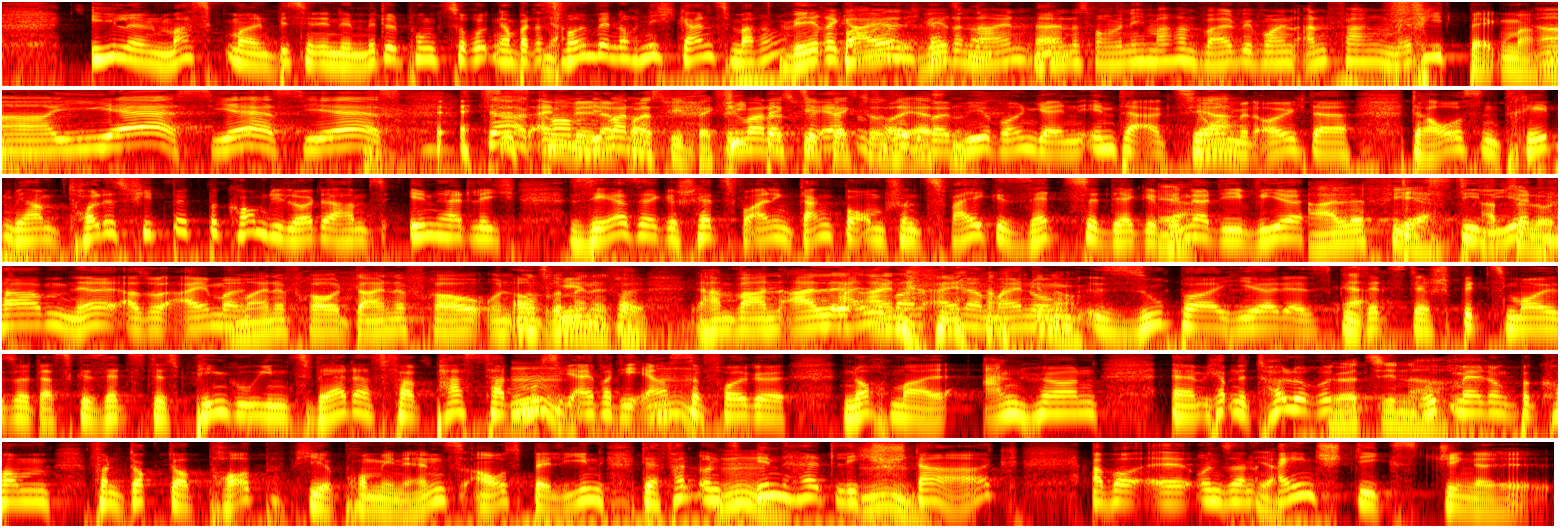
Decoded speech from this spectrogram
Elon Musk mal ein bisschen in den Mittelpunkt zu rücken. Aber das wollen wir noch nicht ganz machen. Wäre geil, wäre machen? nein, nein, das wollen wir nicht machen, weil wir wollen anfangen mit Feedback machen. Ah, yes, yes, yes. Es Ja, ein komm, wie war das Feedback? Wie war das Feedback ersten zu unserer Folge, ersten? Weil wir wollen ja in Interaktion Ja. mit euch da draußen treten. Wir haben tolles Feedback bekommen. Die Leute haben es inhaltlich sehr, sehr geschätzt. Vor allen Dingen dankbar um schon zwei Gesetze der Gewinner, Ja. die wir Alle vier. destilliert Absolut. haben. Ne? Also einmal Meine Frau, deine Frau und unsere Manager. Fall. Haben, waren alle, alle einer, waren einer ja, Meinung, Genau. super hier, das Gesetz der Spitzmäuse, das Gesetz des Pinguins. Wer das verpasst hat, Mm. muss sich einfach die erste Folge nochmal anhören. Ähm, ich habe eine tolle Rück. Rückmeldung bekommen von Dr. Pop, hier Prominenz aus Berlin. Der fand uns inhaltlich stark, aber äh, unseren Mm. Ja. Einstiegsjingle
